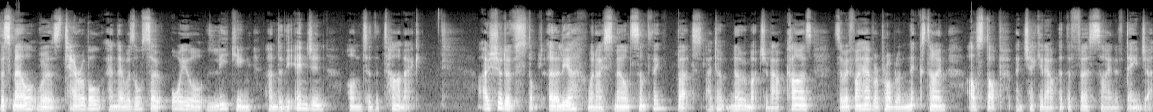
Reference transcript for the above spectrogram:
The smell was terrible, and there was also oil leaking under the engine onto the tarmac. I should have stopped earlier when I smelled something, but I don't know much about cars, so if I have a problem next time, I'll stop and check it out at the first sign of danger.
